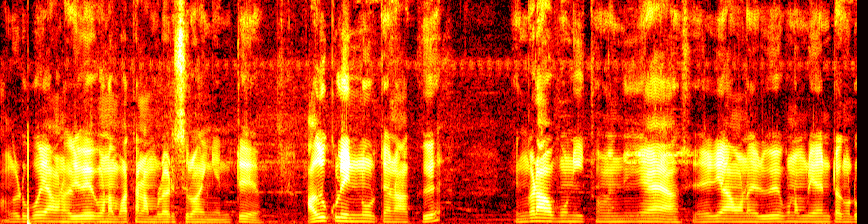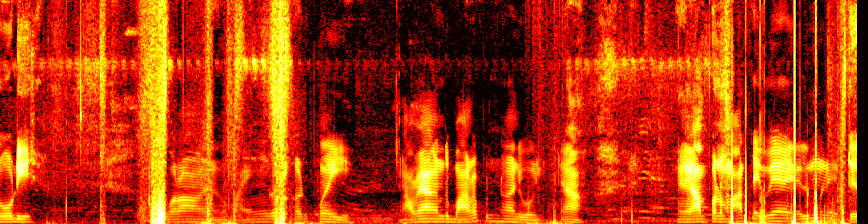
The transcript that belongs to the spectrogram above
அங்கிட்டு போய் அவனை ரிவே பண்ண பார்த்தா நம்மளை அடிச்சிருவாங்கன்ட்டு. அதுக்குள்ளே இன்னொருத்தன் நாக்கு எங்கடா போனி சொன்னீங்க சரி அவனை ரிவே பண்ண முடியாதுன்ட்டு அங்கிட்டு ஓடி அப்புறம் பயங்கர கடுப்பாயி. அவன் வந்து மர பின்னாடி ஓடிட்டான். அப்புறம் மாட்ட இவன் எலிமினேட்டு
